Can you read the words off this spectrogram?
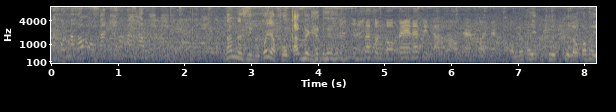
แต่คนเขาก็โฟกัสเอ๊ะทำไมเราไม่มีของตัวเองนั่นน่ะสิผมก็อยากโฟกัสเหมือนกันแต่ส่วนตัวเป้ได้ติดตามข่าวแทนบ่อยไหมครับผมไม่ค่อยคือคือเราก็พย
